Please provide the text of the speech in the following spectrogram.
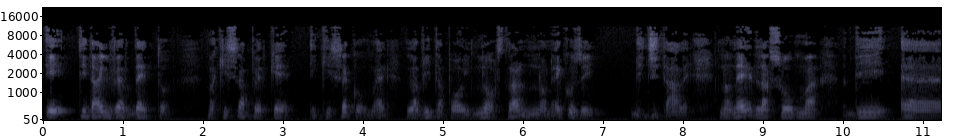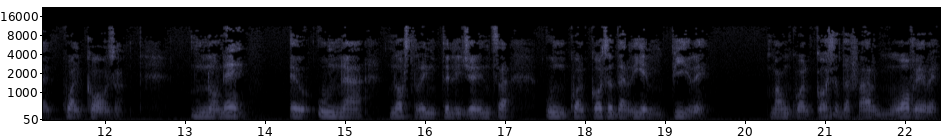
e ti dà il verdetto. Ma chissà perché e chissà come, la vita poi nostra non è così digitale, non è la somma di eh, qualcosa, non è eh, una nostra intelligenza un qualcosa da riempire, ma un qualcosa da far muovere.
